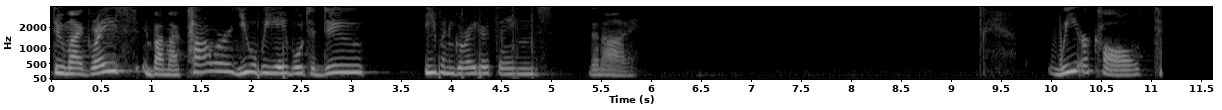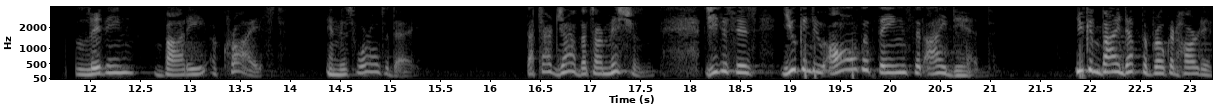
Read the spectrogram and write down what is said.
through my grace and by my power, you will be able to do even greater things than I. We are called to living body of Christ in this world today. That's our job. That's our mission. Jesus says, You can do all the things that I did. You can bind up the brokenhearted.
